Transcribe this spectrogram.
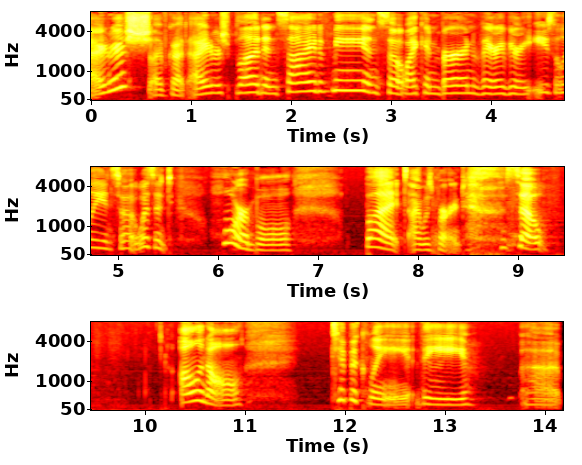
Irish. I've got Irish blood inside of me, and so I can burn very, very easily. And so it wasn't horrible, but I was burned. so, all in all, typically the uh,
